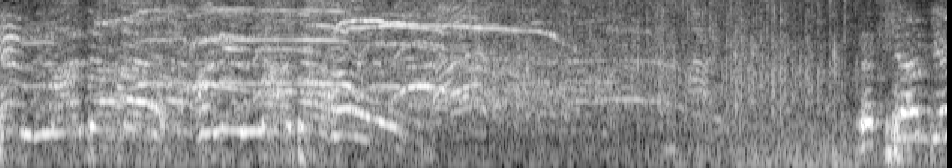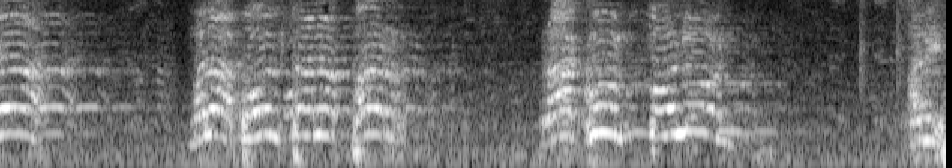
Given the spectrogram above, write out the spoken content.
हे माझं आहे आणि माझं आहे. लक्षात घ्या. मला बोलताना फार राखून तोलून. आणि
